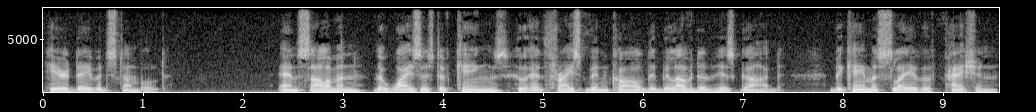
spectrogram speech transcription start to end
Here David stumbled. And Solomon, the wisest of kings, who had thrice been called the beloved of his God, became a slave of passion,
